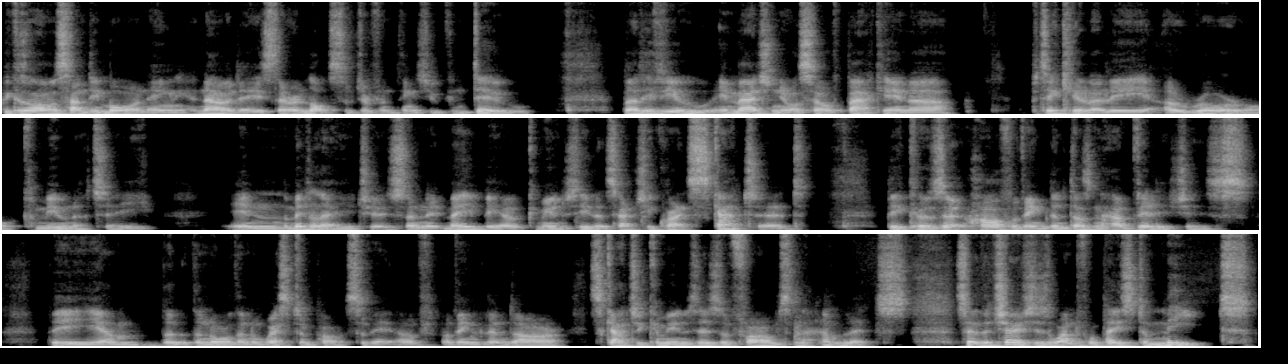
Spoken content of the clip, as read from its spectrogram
Because on a Sunday morning, nowadays, there are lots of different things you can do. But if you imagine yourself back in a particularly a rural community in the Middle Ages, and it may be a community that's actually quite scattered because uh, half of England doesn't have villages the, um, the, the northern and western parts of it of, of England are scattered communities of farms and hamlets. So the church is a wonderful place to meet,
